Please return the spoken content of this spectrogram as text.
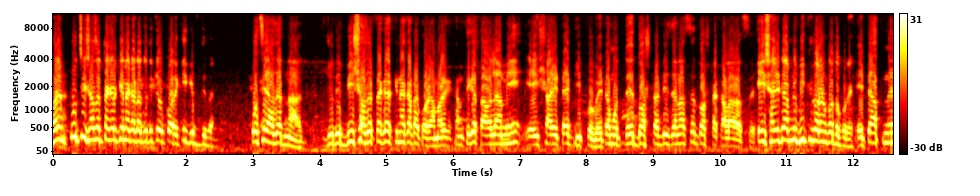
ধরেন পঁচিশ হাজার টাকার কেনাকাটা যদি কেউ করে কি গিফট দিবেন? পঁচিশ হাজার না যদি বিশ হাজার টাকার কেনাকাটা করে আমার এখান থেকে তাহলে আমি এই শাড়িটা গিফট করব। এটার মধ্যে দশটা ডিজাইন আছে দশটা কালার আছে। এই শাড়িটা আপনি বিক্রি করেন কত করে? এটা আপনি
